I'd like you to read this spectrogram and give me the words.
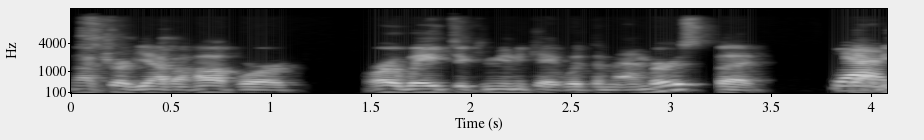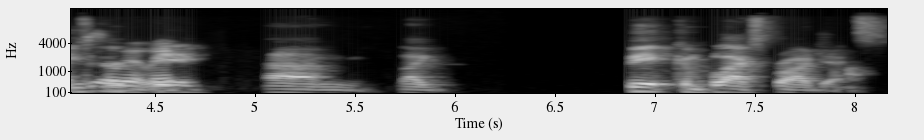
not sure if you have a hub or or a way to communicate with the members. But yeah, yeah these absolutely. are big, um, like big complex projects.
